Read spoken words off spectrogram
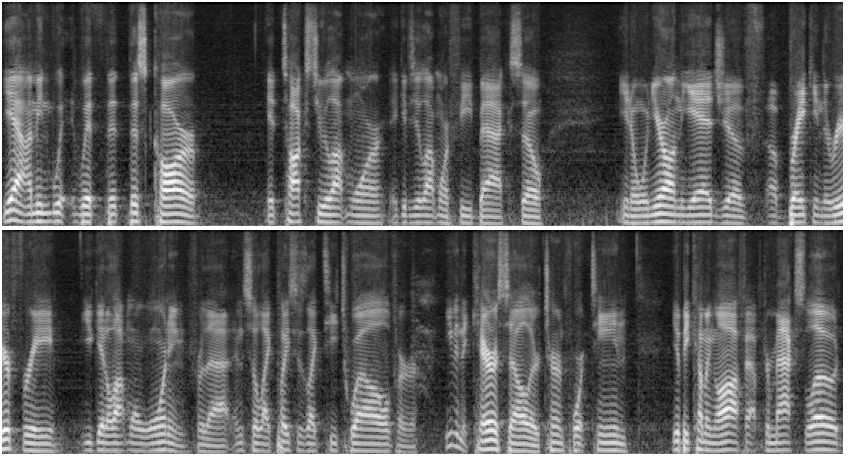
Yeah, I mean, with, with th- this car, it talks to you a lot more. It gives you a lot more feedback. So, you know, when you're on the edge of, of breaking the rear free, you get a lot more warning for that. And so, like places like T12 or even the carousel or turn 14, you'll be coming off after max load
